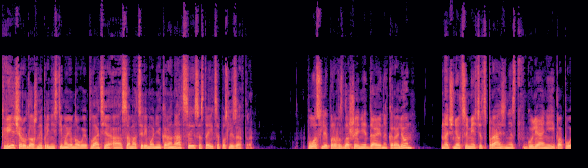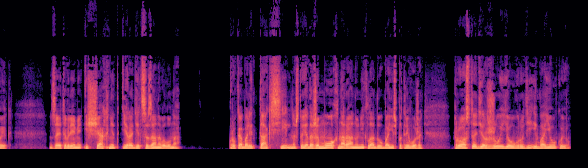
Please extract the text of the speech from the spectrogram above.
К вечеру должны принести мое новое платье, а сама церемония коронации состоится послезавтра. После провозглашения Дайна королем начнется месяц празднеств, гуляний и попоек. За это время исчахнет и родится заново луна. Рука болит так сильно, что я даже мох на рану не кладу, боюсь потревожить. Просто держу ее у груди и баюкаю.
